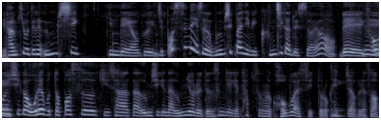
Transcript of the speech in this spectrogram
네. 다음 키워드는 음식 인데요. 그 이제 버스 내에서 음식 반입이 금지가 됐어요. 네, 네, 서울시가 올해부터 버스 기사가 음식이나 음료를 든 승객의 탑승을 거부할 수 있도록 네. 했죠. 그래서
